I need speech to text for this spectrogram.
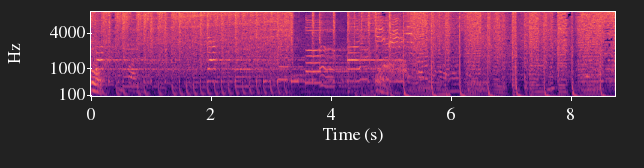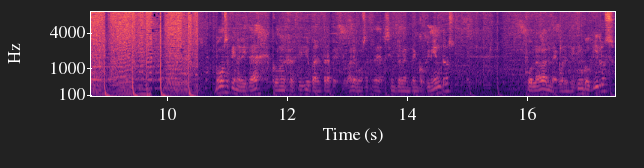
Oh. Finalizar con un ejercicio para el trapecio, ¿vale? Vamos a hacer simplemente encogimientos con la banda de 45 kilos,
